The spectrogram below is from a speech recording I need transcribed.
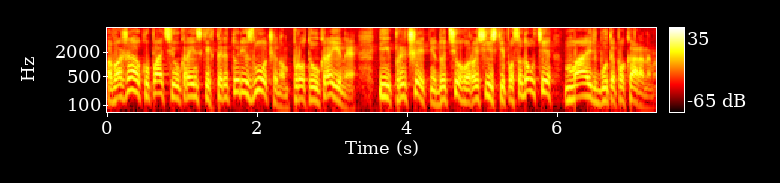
вважає окупацію українських територій злочином проти України, і причетні до цього російські посадовці мають бути покараними.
